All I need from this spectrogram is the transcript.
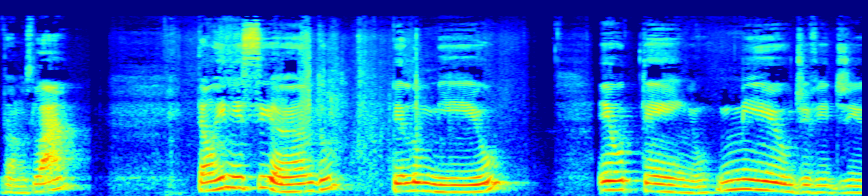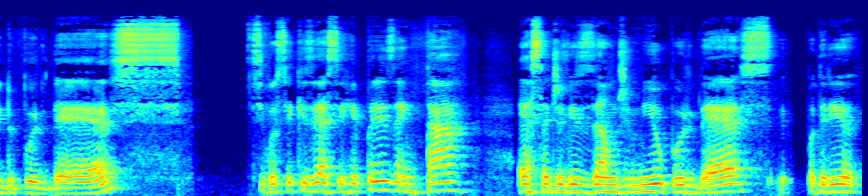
Vamos lá? Então, iniciando pelo mil, eu tenho mil dividido por 10. Se você quisesse representar essa divisão de mil por 10, poderia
